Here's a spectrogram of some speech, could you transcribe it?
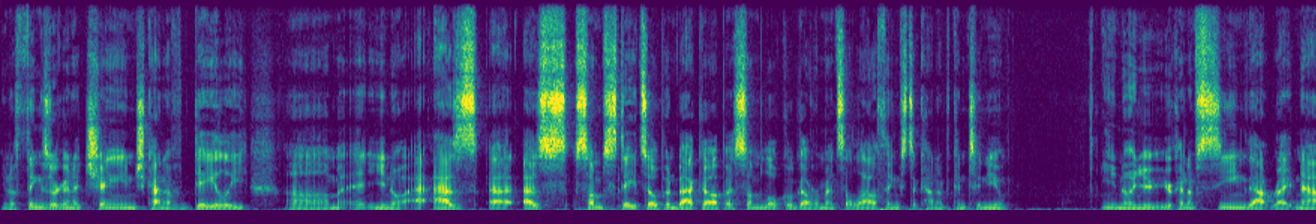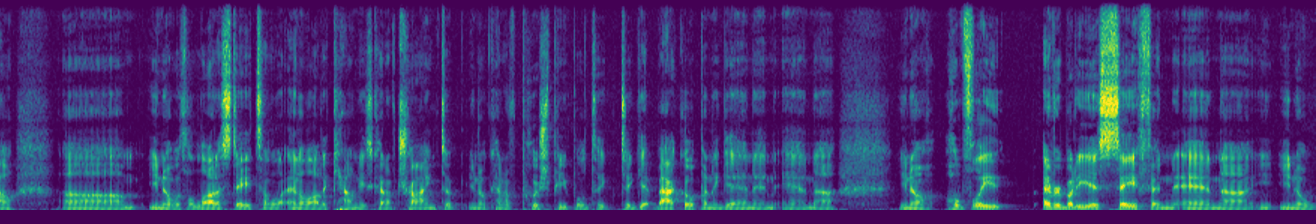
you know things are going to change kind of daily. Um, you know, as as some states open back back up as some local governments allow things to kind of continue. You know you're, you're kind of seeing that right now um, you know with a lot of states and a lot of counties kind of trying to you know kind of push people to, to get back open again and and uh, you know hopefully everybody is safe and and uh, you know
